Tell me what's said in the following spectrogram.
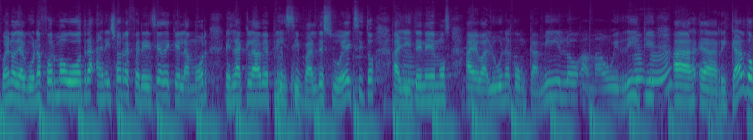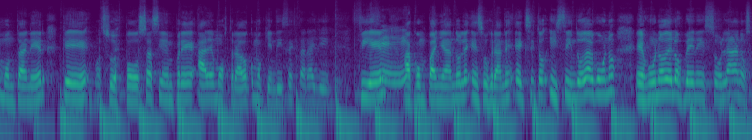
bueno, de alguna forma u otra han hecho referencia de que el amor es la clave principal de su éxito. Allí tenemos a Eva Luna con Camilo, a Mau y Ricky, a, a Ricardo Montaner, que su esposa siempre ha demostrado, como quien dice, estar allí, fiel, acompañándole en sus grandes éxitos y sin duda alguna es uno de los venezolanos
